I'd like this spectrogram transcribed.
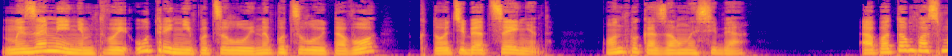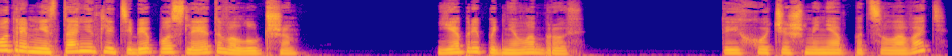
«Мы заменим твой утренний поцелуй на поцелуй того, кто тебя ценит», — он показал на себя. «А потом посмотрим, не станет ли тебе после этого лучше». Я приподняла бровь. «Ты хочешь меня поцеловать?»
